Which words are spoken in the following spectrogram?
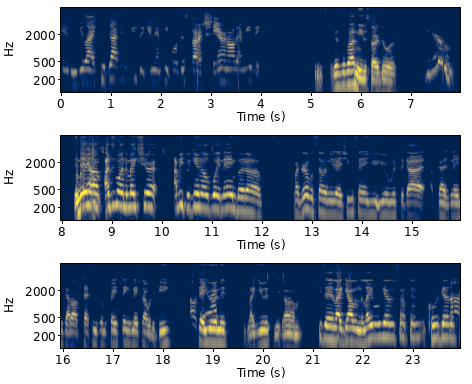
and be like, "Who's got new music?" And then people just start sharing all their music. This is what I need to start doing. You do. And then um, I just wanted to make sure I be forgetting old boy name, but uh, my girl was telling me that she was saying you you were with the guy. I forgot his name. He got all the tattoos on his face. I think his name started with a D. Oh, Said you were in this like you um. She said like y'all in the label together or something, cool together. Uh,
